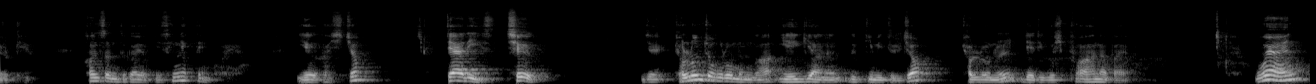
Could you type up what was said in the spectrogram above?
이렇게요. concerned가 여기 생략된 거예요. 이해가 가시죠? That is, 즉, 이제 결론적으로 뭔가 얘기하는 느낌이 들죠? 결론을 내리고 싶어 하나 봐요. When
